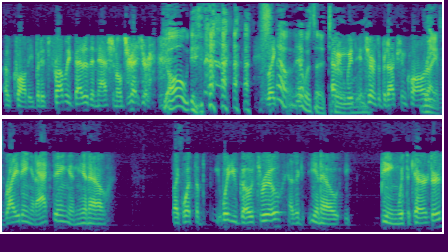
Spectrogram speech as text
of quality, but it's probably better than National Treasure. Oh, like that, that was a I terrible. mean, with, in terms of production quality Right. and writing and acting, and you know, like what the what you go through as a you know, being with the characters.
